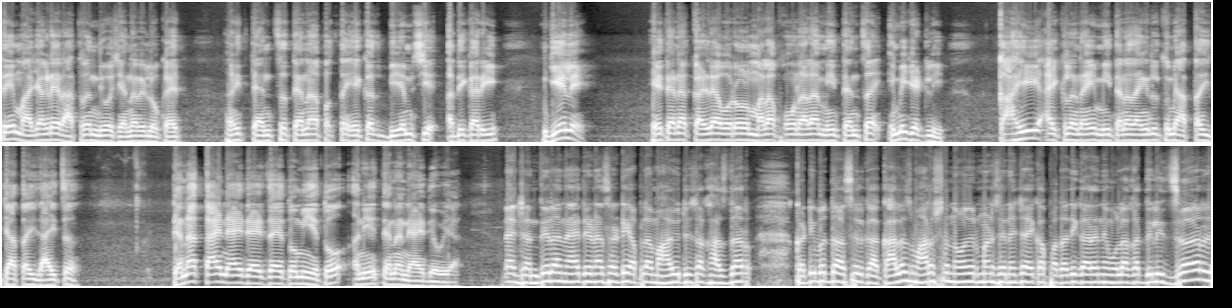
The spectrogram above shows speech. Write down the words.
ते माझ्याकडे रात्रंदिवस येणारे लोक आहेत आणि त्यांचं त्यांना फक्त एकच बी एम सी अधिकारी गेले. हे त्यांना कळल्याबरोबर मला फोन आला मी त्यांचं इमिजिएटली काही ऐकलं नाही. मी त्यांना सांगितलं तुम्ही आत्ताच्या आता जायचं. त्यांना काय न्याय द्यायचा आहे तो मी येतो आणि त्यांना न्याय देऊया. नाही जनतेला न्याय देण्यासाठी आपल्या महायुतीचा खासदार कटिबद्ध असेल का? कालच महाराष्ट्र नवनिर्माण सेनेच्या एका पदाधिकाऱ्याने मुलाखत दिली. जर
